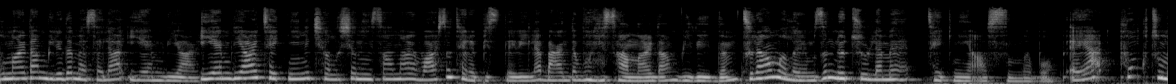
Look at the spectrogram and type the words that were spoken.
Bunlardan biri de mesela EMDR. EMDR tekniğini çalışan insanlar varsa terapistleriyle ben de bu insanlardan biriydim. Travmalarımızı nötrleme tekniği aslında bu. Eğer punktum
